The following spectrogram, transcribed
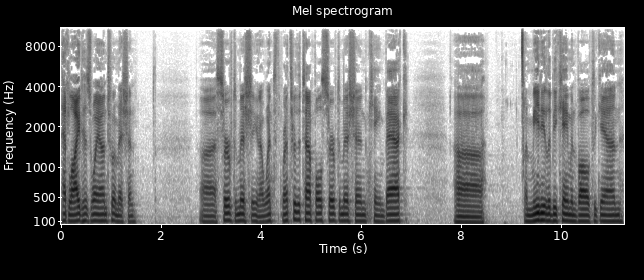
had lied his way onto a mission uh, served a mission. You know, went went through the temple, served a mission, came back. Uh, immediately became involved again.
